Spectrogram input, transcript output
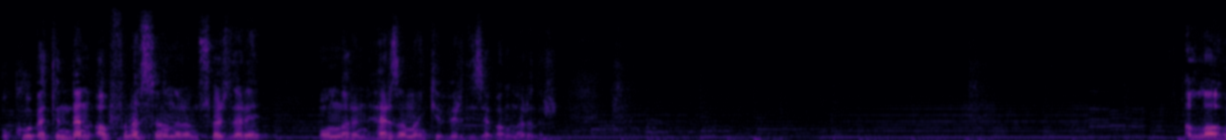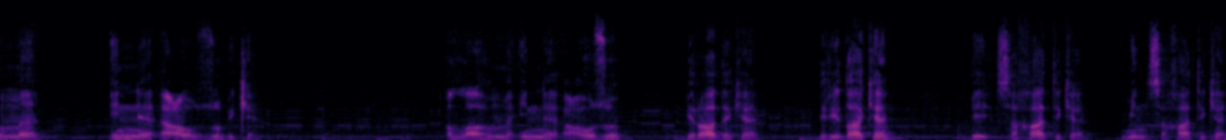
ukubetinden affına sığınırım sözleri onların her zamanki virdi zebanlarıdır. Allahümme inni e'uzu bike Allahümme inni e'uzu biradeke biridake bi sahatike min sahatike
